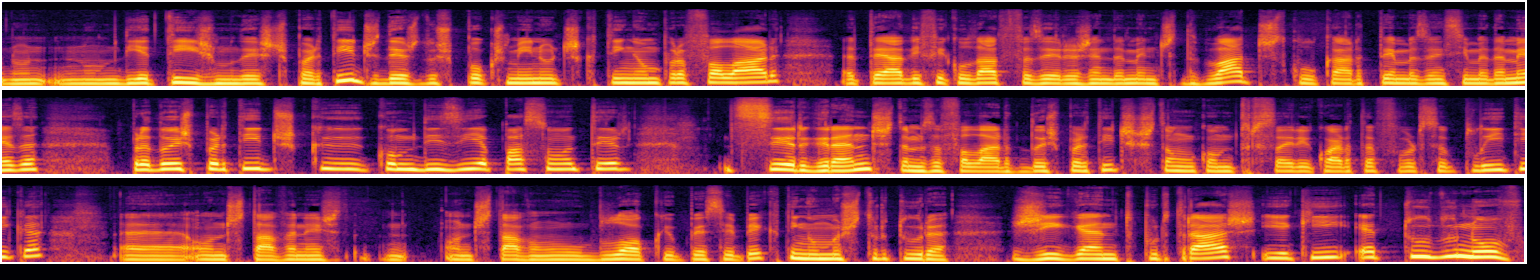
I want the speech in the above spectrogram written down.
no, no, mediatismo destes partidos, desde os poucos minutos que tinham para falar, até à dificuldade de fazer agendamentos de debates, de colocar temas em cima da mesa, para dois partidos que, como dizia, passam a ter de ser grandes. Estamos a falar de dois partidos que estão como terceira e quarta força política, uh, onde, estava neste, onde estavam o Bloco e o PCP, que tinham uma estrutura gigante por trás, e aqui é tudo novo.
